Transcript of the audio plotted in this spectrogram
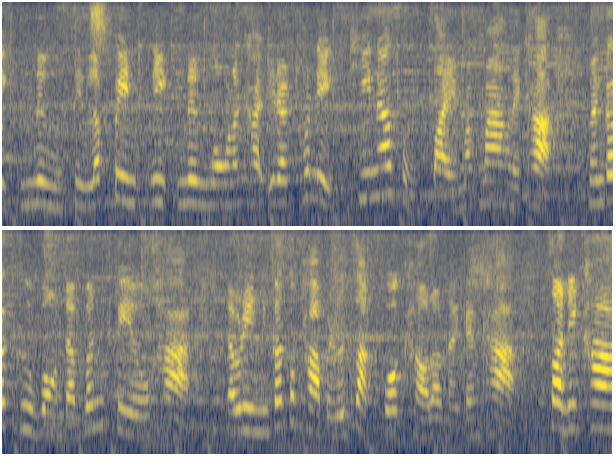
อีกหนึ่งศิลปินอีกหนึ่งวงนะคะอิเล็กทรอนิกส์ที่น่าสนใจมาก ๆ เลยค่ะ นั่นก็คือวง Double Feel ค่ะ แล้ววันนี้ก็จะพาไปรู้จักพวกเขาเหล่านั้นกันค่ะ สวัสดีค่ะ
